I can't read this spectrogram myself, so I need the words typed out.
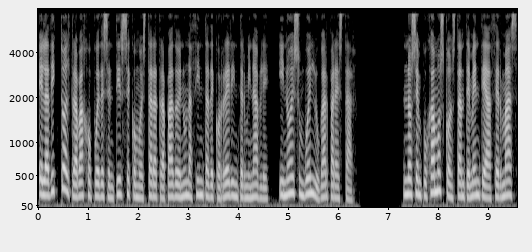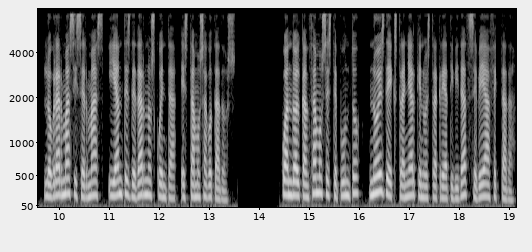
El adicto al trabajo puede sentirse como estar atrapado en una cinta de correr interminable, y no es un buen lugar para estar. Nos empujamos constantemente a hacer más, lograr más y ser más, y antes de darnos cuenta, estamos agotados. Cuando alcanzamos este punto, no es de extrañar que nuestra creatividad se vea afectada.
